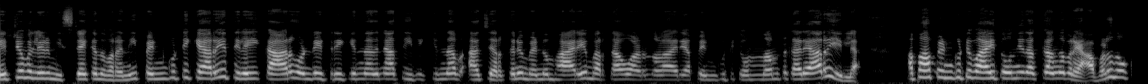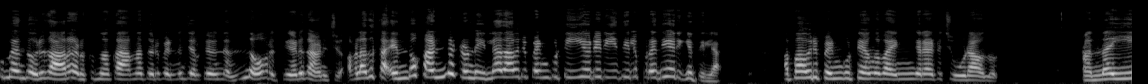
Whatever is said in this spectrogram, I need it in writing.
ഏറ്റവും വലിയൊരു മിസ്റ്റേക്ക് എന്ന് പറയുന്നത് ഈ പെൺകുട്ടിക്ക് അറിയത്തില്ല ഈ കാറ് കൊണ്ടിട്ടിരിക്കുന്നതിനകത്ത് ഇരിക്കുന്ന ആ ചെറുക്കനും പെണ്ണും ഭാര്യയും ഭർത്താവും ആണെന്നുള്ള കാര്യം ആ പെൺകുട്ടിക്ക് ഒന്നാമത്തെ കാര്യം അറിയില്ല. അപ്പൊ ആ പെൺകുട്ടി വായി തോന്നിയതൊക്കെ അങ്ങ് പറയാം. അവൾ നോക്കുമ്പോ എന്തോ ഒരു കാറ് കിടക്കുന്ന. കാരണത്ത് ഒരു പെണ്ണും ചെറുക്കനും എന്തോ വൃത്തികേട് കാണിച്ചു. അവൾ അത് എന്തോ കണ്ടിട്ടുണ്ട്. ഇല്ലാതെ ആ ഒരു പെൺകുട്ടി ഈ ഒരു രീതിയിൽ പ്രതികരിക്കത്തില്ല. അപ്പൊ ആ ഒരു പെൺകുട്ടി അങ്ങ് ഭയങ്കരമായിട്ട് ചൂടാവുന്നു. അന്ന ഈ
